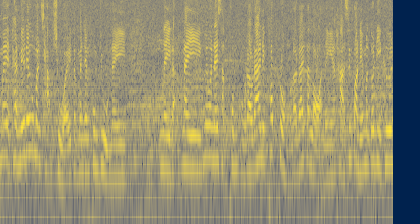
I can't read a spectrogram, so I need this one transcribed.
ไม่แพนไม่ได้ว่ามันฉาบฉวย แต่มันยังคงอยู่ในในในเรียกว่าในสังคมของเราได้ในครอบครัวของเราได้ตลอดอะไรเงี้ยค่ะ ซึ่งตอนนี้มันก็ดีขึ้น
